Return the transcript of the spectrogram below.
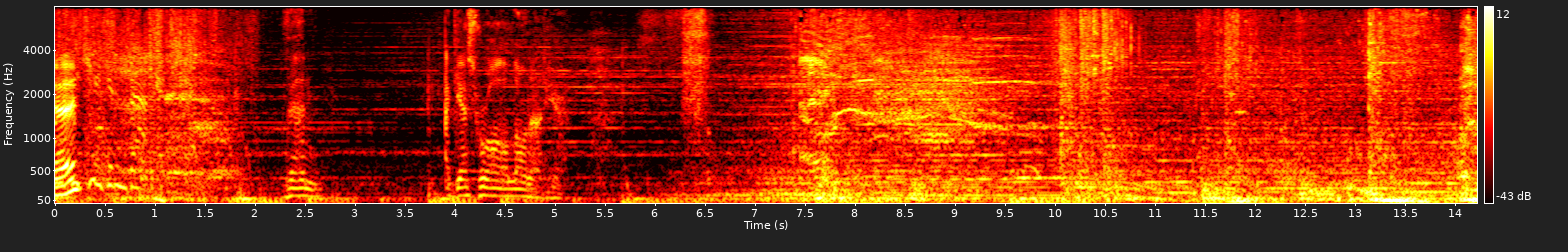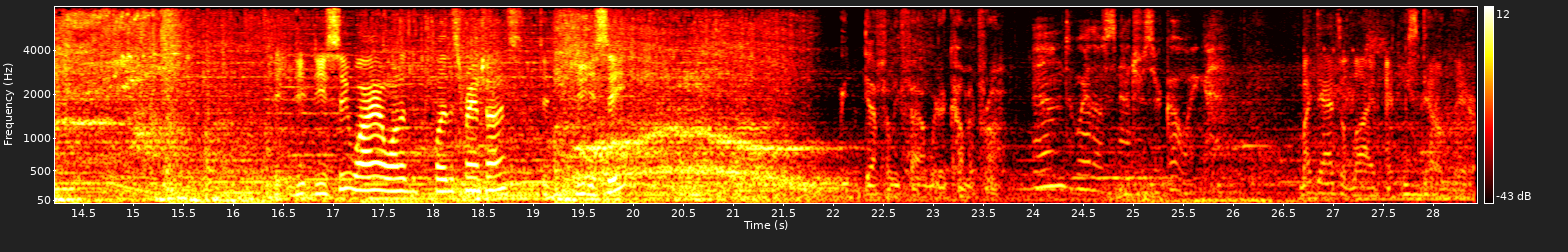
Okay. We can't get him back. Then, I guess we're all alone out here. Do, do, do you see why I wanted to play this franchise? Do, do you see? We definitely found where they're coming from. And where those snatchers are going. My dad's alive and he's down there.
